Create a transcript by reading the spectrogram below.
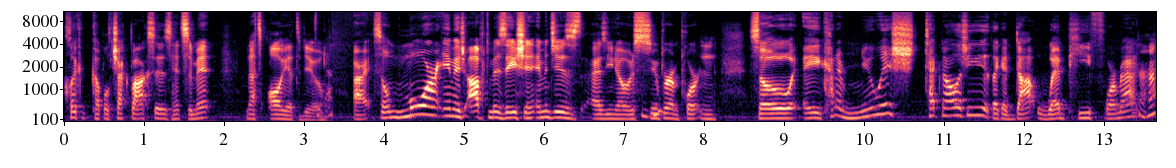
click a couple check boxes, hit submit, and that's all you have to do. Yeah. All right, so more image optimization. Images, as you know, is mm -hmm. super important. So a kind of newish technology, like a .webp format. Uh -huh.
